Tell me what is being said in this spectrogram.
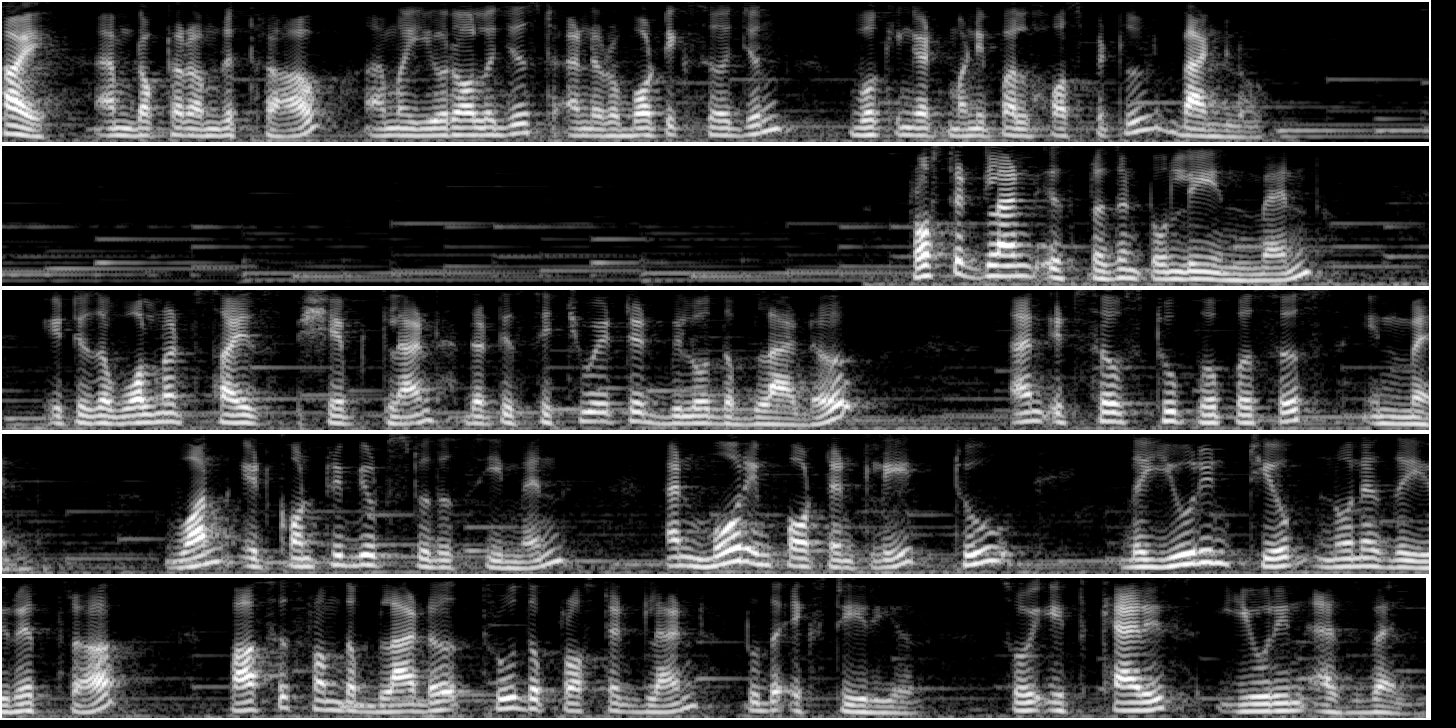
Hi, I'm Dr. Amrith Rao. I'm a urologist and a robotic surgeon working at Manipal Hospital, Bangalore. Prostate gland is present only in men. It is a walnut size shaped gland that is situated below the bladder and it serves two purposes in men. One, it contributes to the semen and more importantly, two, the urine tube known as the urethra passes from the bladder through the prostate gland to the exterior. So it carries urine as well.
